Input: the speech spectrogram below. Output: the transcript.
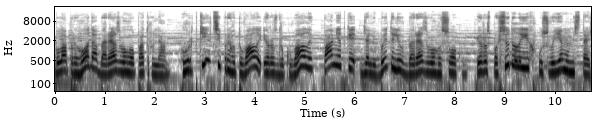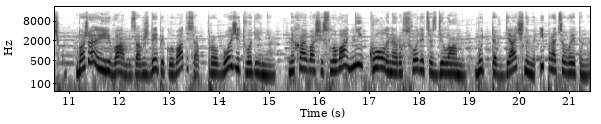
була пригода березового патруля. Гуртківці приготували і роздрукували пам'ятки для любителів березового соку і розповсюдили їх у своєму містечку. Бажаю і вам завжди піклуватися про Божі творіння. Нехай ваші слова ніколи не розходяться з ділами. Будьте вдячними і працьовитими.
